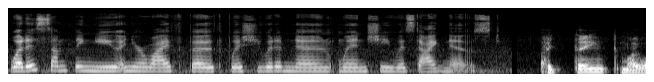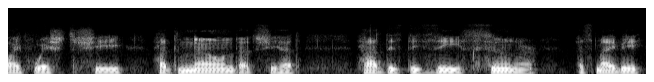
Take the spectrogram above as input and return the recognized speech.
What is something you and your wife both wish you would have known when she was diagnosed? I think my wife wished she had known that she had had this disease sooner, as maybe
